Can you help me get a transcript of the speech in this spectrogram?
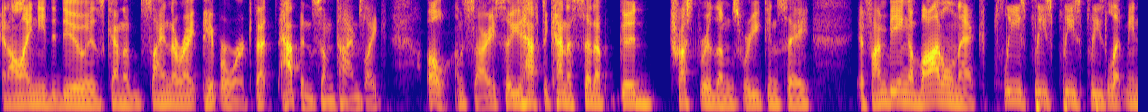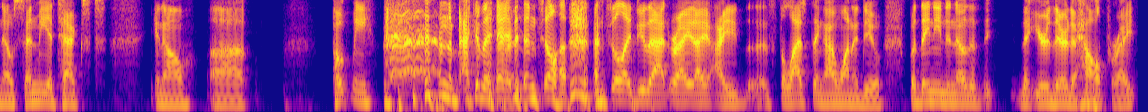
and all I need to do is kind of sign the right paperwork. That happens sometimes. Like, oh, I'm sorry. So you have to kind of set up good trust rhythms where you can say, if I'm being a bottleneck, please, please, please, please let me know. Send me a text. You know, uh, poke me in the back of the head right. until until I do that. Right, I, I it's the last thing I want to do. But they need to know that that you're there to help. Right.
